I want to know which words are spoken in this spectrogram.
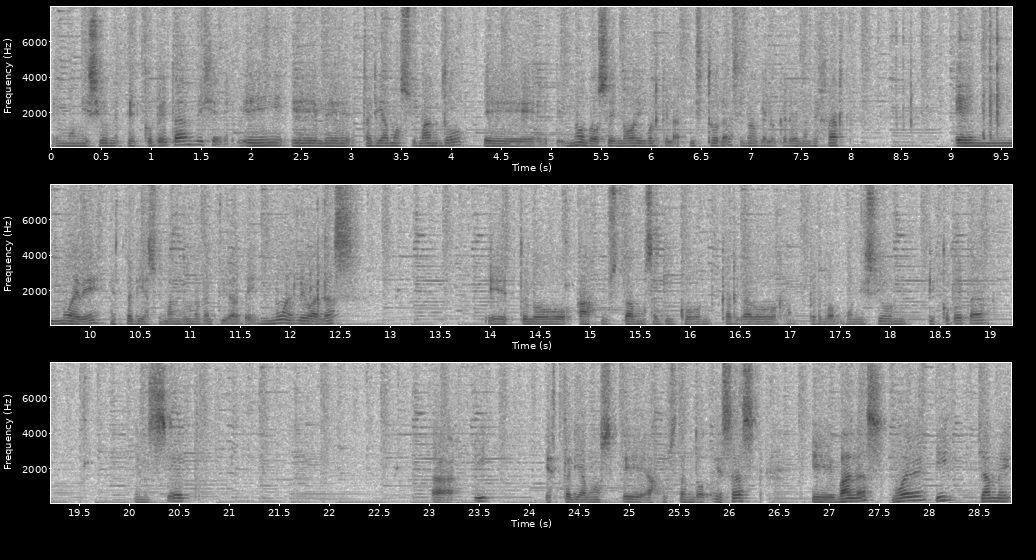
en munición escopeta, dije, y eh, le estaríamos sumando, eh, no 12, no igual que la pistola, sino que lo queremos dejar en 9, estaría sumando una cantidad de 9 balas. Esto lo ajustamos aquí con cargador, perdón, munición escopeta en set. y estaríamos eh, ajustando esas balas 9 y ya me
